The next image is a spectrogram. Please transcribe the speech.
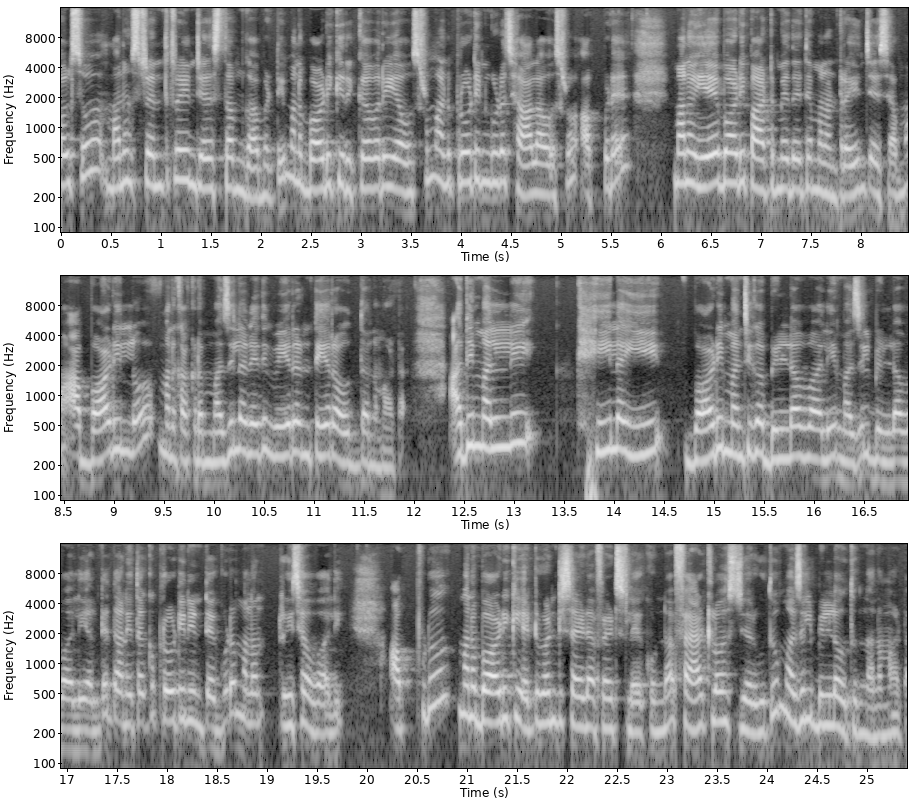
ఆల్సో మనం స్ట్రెంత్ ట్రైన్ చేస్తాం కాబట్టి మన బాడీకి రికవరీ అవసరం అండ్ ప్రోటీన్ కూడా చాలా అవసరం. అప్పుడే మనం ఏ బాడీ పార్ట్ మీద అయితే మనం ట్రైన్ చేసామో ఆ బాడీలో మనకు అక్కడ మజిల్ అనేది వేర్ అండ్ టేర్ అవుద్ది అనమాట అది మళ్ళీ హీల్ అయ్యి బాడీ మంచిగా బిల్డ్ అవ్వాలి మజిల్ బిల్డ్ అవ్వాలి అంటే దానికి తగ్గ ప్రోటీన్ ఇంటెక్ కూడా మనం రీచ్ అవ్వాలి. అప్పుడు మన బాడీకి ఎటువంటి సైడ్ ఎఫెక్ట్స్ లేకుండా ఫ్యాట్ లాస్ జరుగుతూ మజిల్ బిల్డ్ అవుతుంది అనమాట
